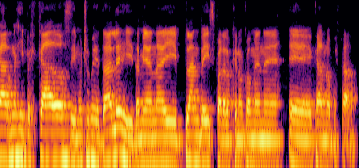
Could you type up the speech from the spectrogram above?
carnes y pescados y muchos vegetales y también hay plant-based para los que no comen eh, eh, carne o pescado.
